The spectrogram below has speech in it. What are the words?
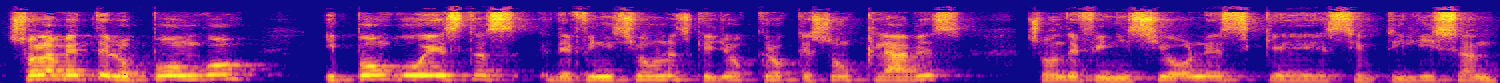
solamente lo pongo y pongo estas definiciones que yo creo que son claves, son definiciones que se utilizan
